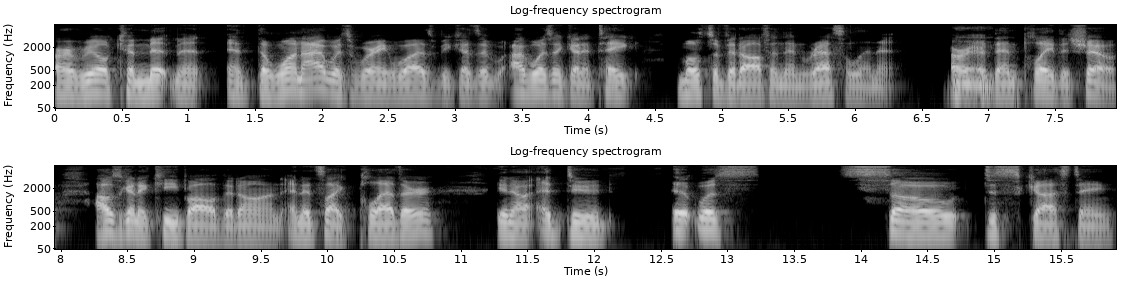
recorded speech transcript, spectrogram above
are a real commitment. And the one I was wearing was because it, I wasn't going to take most of it off and then wrestle in it or Mm. then play the show. I was going to keep all of it on, and it's like pleather, you know. And dude, it was so disgusting.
